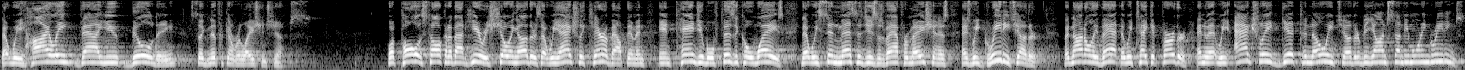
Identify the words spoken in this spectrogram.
that we highly value building significant relationships. What Paul is talking about here is showing others that we actually care about them in, in tangible, physical ways, that we send messages of affirmation as, as we greet each other. But not only that, that we take it further and that we actually get to know each other beyond Sunday morning greetings.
